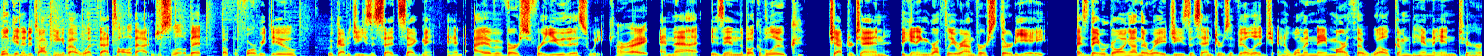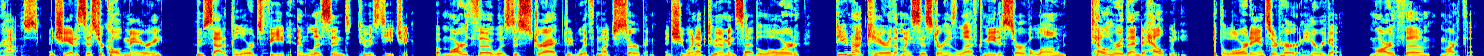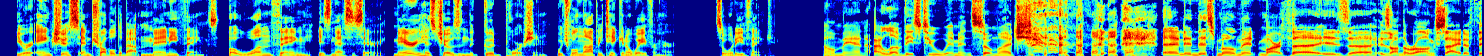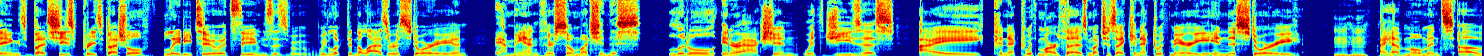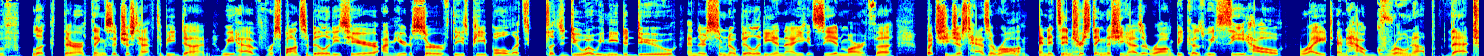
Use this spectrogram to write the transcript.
We'll get into talking about what that's all about in just a little bit. But before we do, we've got a Jesus Said segment, and I have a verse for you this week. All right. And that is in the book of Luke, chapter 10, beginning roughly around verse 38. As they were going on their way, Jesus enters a village, and a woman named Martha welcomed him into her house. And she had a sister called Mary who sat at the Lord's feet and listened to his teaching. But Martha was distracted with much serving, and she went up to him and said, Lord, do you not care that my sister has left me to serve alone? Tell her then to help me. But the Lord answered her, and here we go Martha, Martha, you are anxious and troubled about many things, but one thing is necessary. Mary has chosen the good portion, which will not be taken away from her. So, what do you think? Oh man, I love these two women so much. and in this moment, Martha is uh, is on the wrong side of things, but she's pretty special lady too. It seems as we looked in the Lazarus story, and yeah, man, there's so much in this little interaction with Jesus. I connect with Martha as much as I connect with Mary in this story. Mm-hmm. I have moments of, look, there are things that just have to be done. We have responsibilities here. I'm here to serve these people. Let's let's do what we need to do. And there's some nobility in that you can see in Martha, but she just has it wrong. And it's interesting that she has it wrong because we see how right and how grown up that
